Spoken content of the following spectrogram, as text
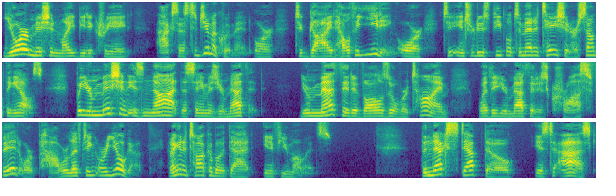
Your mission might be to create access to gym equipment or to guide healthy eating or to introduce people to meditation or something else. But your mission is not the same as your method. Your method evolves over time, whether your method is CrossFit or powerlifting or yoga. And I'm going to talk about that in a few moments. The next step, though, is to ask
